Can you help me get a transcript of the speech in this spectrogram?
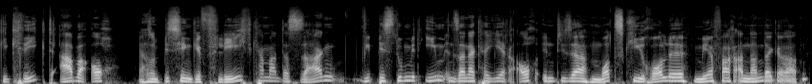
gekriegt, aber auch ja, so ein bisschen gepflegt, kann man das sagen. Wie bist du mit ihm in seiner Karriere auch in dieser Motzki-Rolle mehrfach aneinander geraten?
